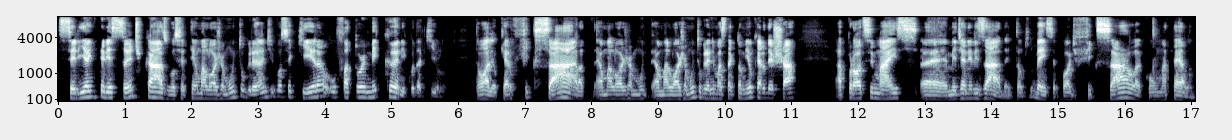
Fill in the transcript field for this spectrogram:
seria interessante caso você tenha uma loja muito grande e você queira o fator mecânico daquilo. Então, olha, eu quero fixar, é uma loja muito, é uma loja muito grande de mastectomia, eu quero deixar a prótese mais é. Então, tudo bem, você pode fixá-la com uma tela.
